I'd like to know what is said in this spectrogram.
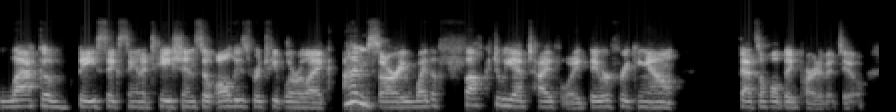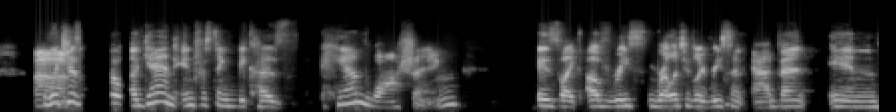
lack of basic sanitation. So all these rich people are like, I'm sorry, why the fuck do we have typhoid? They were freaking out. That's a whole big part of it too. Which Um, is again interesting because hand washing is like of re- relatively recent advent in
